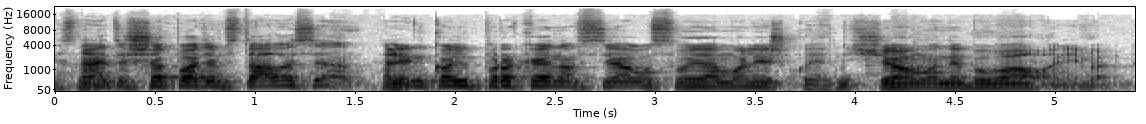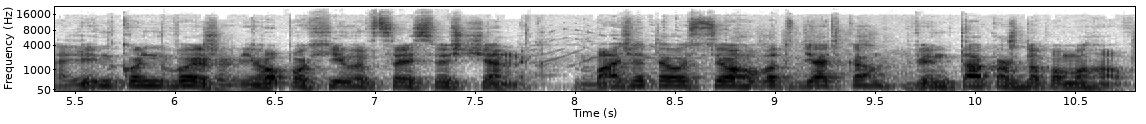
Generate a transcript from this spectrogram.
І знаєте, що потім сталося? Лінкольн прокинувся у своєму ліжку, як нічого не бувало, ніби. Лінкольн вижив, його похилив цей священник. Бачите ось цього от дядька? Він також допомагав.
